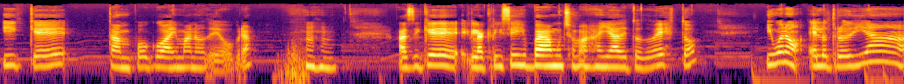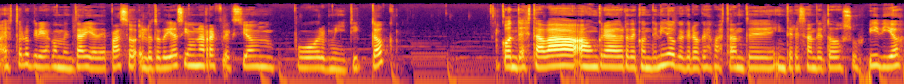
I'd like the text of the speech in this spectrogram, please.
y que tampoco hay mano de obra. Así que la crisis va mucho más allá de todo esto. Y bueno, el otro día, esto lo quería comentar ya de paso, el otro día hacía una reflexión por mi TikTok contestaba a un creador de contenido que creo que es bastante interesante todos sus vídeos,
